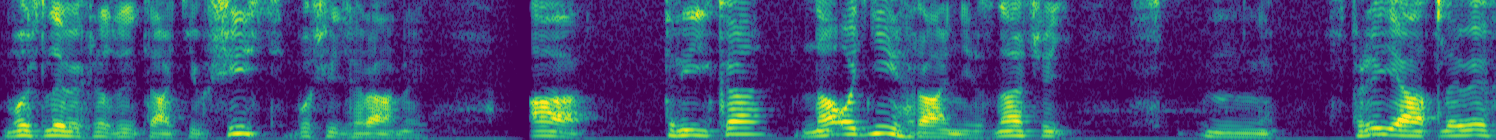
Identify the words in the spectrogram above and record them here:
можливих результатів? 6, бо 6 граней. А трійка на одній грані. Значить, сприятливих,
